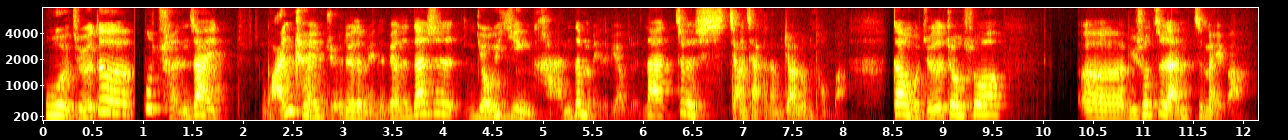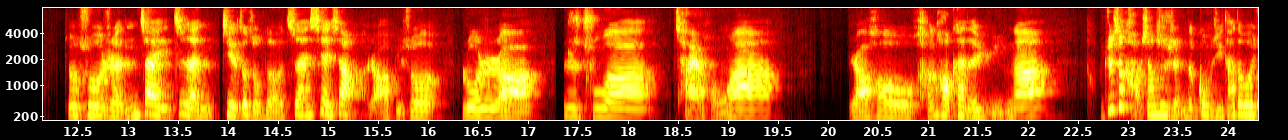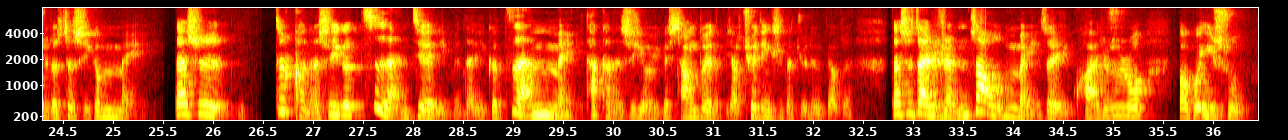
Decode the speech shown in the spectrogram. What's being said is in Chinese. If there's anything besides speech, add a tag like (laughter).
我觉得不存在。完全绝对的美的标准，但是有隐含的美的标准。那这个讲起来可能比较笼统吧，但我觉得就是说，呃，比如说自然之美吧，就是说人在自然界各种的自然现象，然后比如说落日啊、日出啊、彩虹啊，然后很好看的云啊，我觉得这好像是人的共性，他都会觉得这是一个美，但是。这可能是一个自然界里面的一个自然美，它可能是有一个相对的比较确定性的绝对的标准，但是在人造美这一块，就是说包括艺术，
